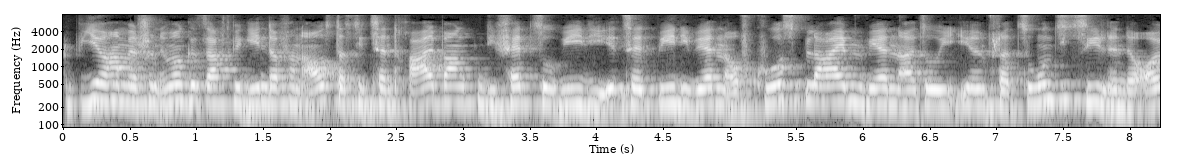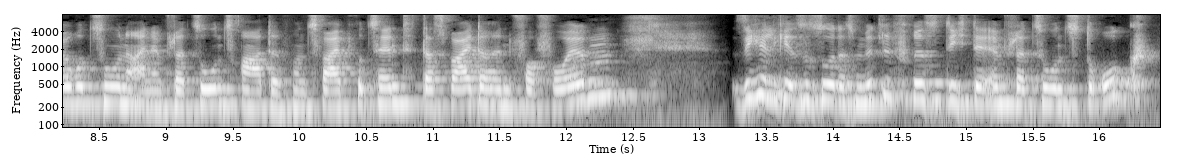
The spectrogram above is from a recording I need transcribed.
wir haben ja schon immer gesagt, wir gehen davon aus, dass die Zentralbanken, die FED sowie die EZB, die werden auf Kurs bleiben, werden also ihr Inflationsziel in der Eurozone, eine Inflationsrate von zwei Prozent, das weiterhin verfolgen. Sicherlich ist es so, dass mittelfristig der Inflationsdruck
